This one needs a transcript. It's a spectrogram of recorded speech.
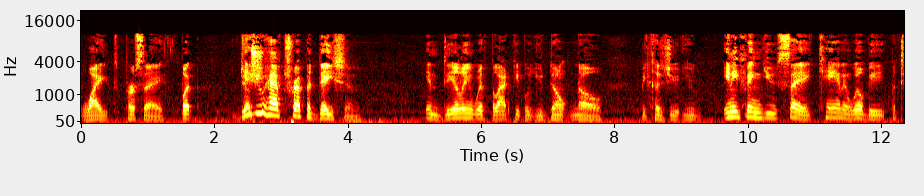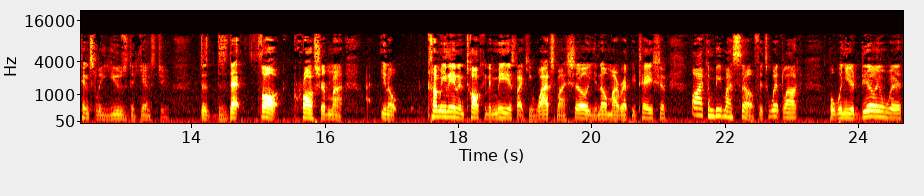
white per se, but do you have trepidation in dealing with black people you don't know because you you anything you say can and will be potentially used against you? Does does that thought cross your mind? You know, coming in and talking to me, it's like you watch my show, you know my reputation. Oh, I can be myself. It's Whitlock. But when you're dealing with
